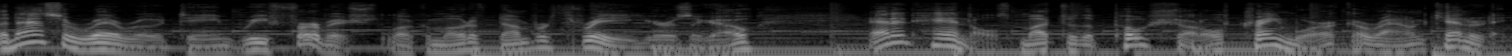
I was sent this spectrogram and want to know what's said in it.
The NASA Railroad team refurbished locomotive number 3 years ago, and it handles much of the post-shuttle train work around Kennedy.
